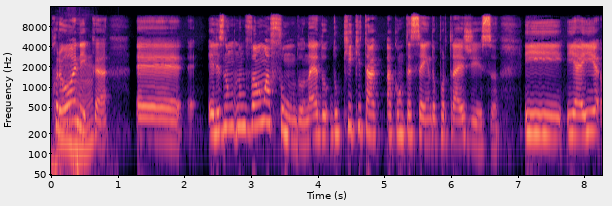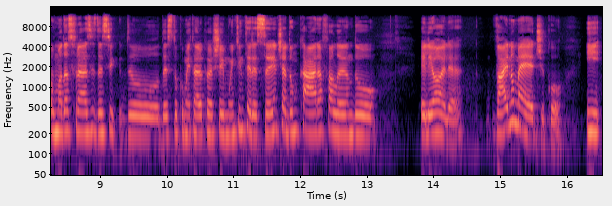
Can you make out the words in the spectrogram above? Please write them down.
crônica, uhum. é, eles não, não vão a fundo, né, do, do que que tá acontecendo por trás disso. E, e aí, uma das frases desse, do, desse documentário que eu achei muito interessante é de um cara falando, ele, olha, vai no médico e,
